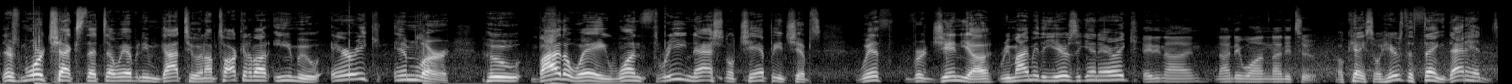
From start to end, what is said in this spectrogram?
there's more checks that uh, we haven't even got to. And I'm talking about EMU, Eric Imler, who, by the way, won three national championships with Virginia. Remind me the years again, Eric? 89, 91, 92. Okay, so here's the thing that had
